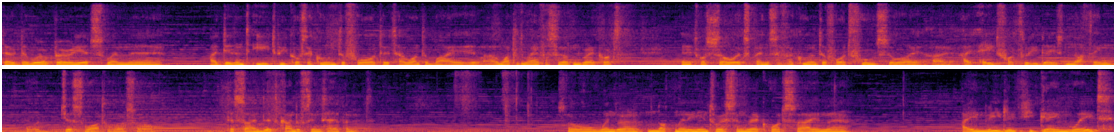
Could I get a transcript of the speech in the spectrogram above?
there there were periods when uh, I didn't eat because I couldn't afford it. I wanted to buy, I wanted to have a certain record, and it was so expensive I couldn't afford food, so I, I, I ate for three days nothing or just water or so. That, that kind of things happened. So when there are not many interesting records, I'm, uh, I immediately gain weight.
